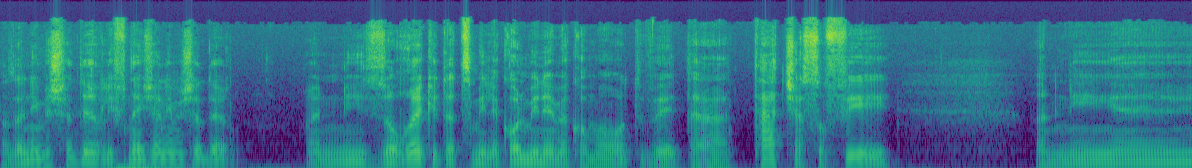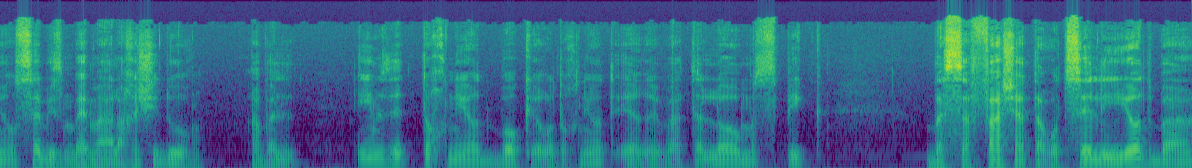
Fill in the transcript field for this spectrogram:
אז אני משדר לפני שאני משדר. אני זורק את עצמי לכל מיני מקומות, ואת הטאץ' הסופי אני אה, עושה במהלך השידור. אבל אם זה תוכניות בוקר או תוכניות ערב, ואתה לא מספיק בשפה שאתה רוצה להיות בה,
